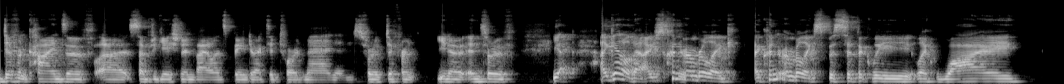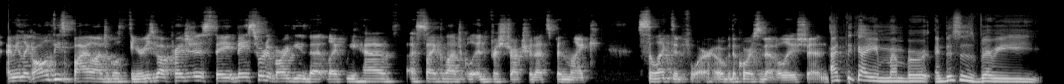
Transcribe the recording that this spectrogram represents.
different kinds of uh, subjugation and violence being directed toward men and sort of different you know and sort of yeah I get all that. I just couldn't remember like I couldn't remember like specifically like why I mean, like all of these biological theories about prejudice, they they sort of argue that like we have a psychological infrastructure that's been like selected for over the course of evolution. I think I remember, and this is very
